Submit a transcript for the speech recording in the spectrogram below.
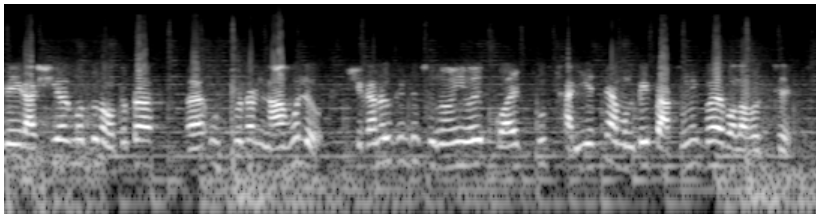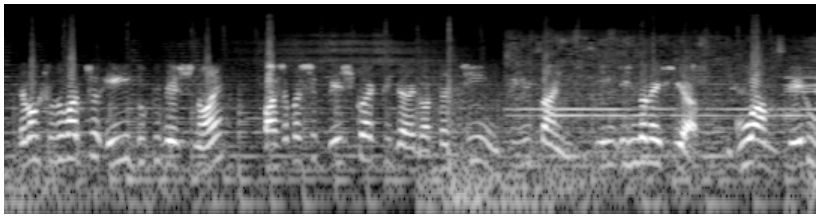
যে রাশিয়ার মতন অতটা আহ, উচ্চতার না হলেও সেখানেও কিন্তু সুনামি ওয়েভ কয়েক ফুট ছাড়িয়েছে এমনটাই প্রাথমিকভাবে বলা হচ্ছে। এবং শুধুমাত্র এই দুটি দেশ নয় পাশাপাশি বেশ কয়েকটি জায়গা অর্থাৎ চীন ফিলিপাইন্স ইন্দোনেশিয়া গুয়াম পেরু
